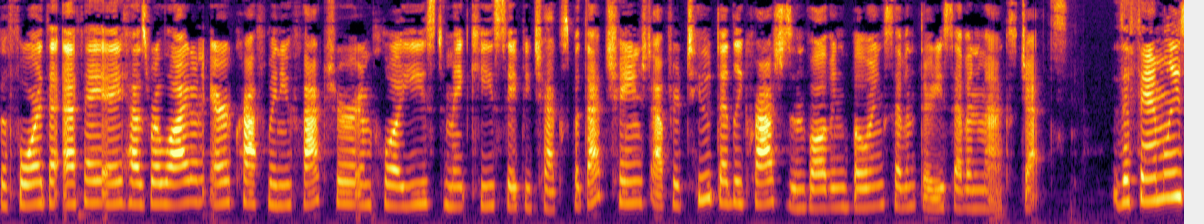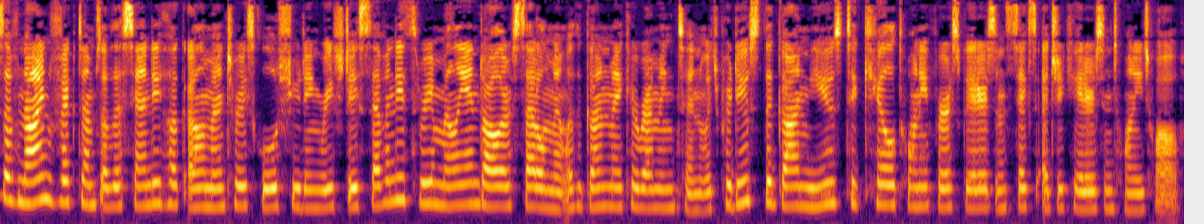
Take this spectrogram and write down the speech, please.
Before, the FAA has relied on aircraft manufacturer employees to make key safety checks, but that changed after two deadly crashes involving Boeing 737 MAX jets. The families of nine victims of the Sandy Hook Elementary School shooting reached a $73 million settlement with gunmaker Remington, which produced the gun used to kill 21st graders and six educators in 2012.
